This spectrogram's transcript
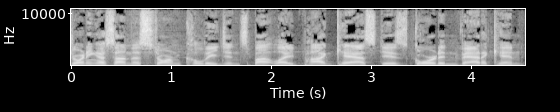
Joining us on the Storm Collegiate Spotlight podcast is Gordon Vadakin.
